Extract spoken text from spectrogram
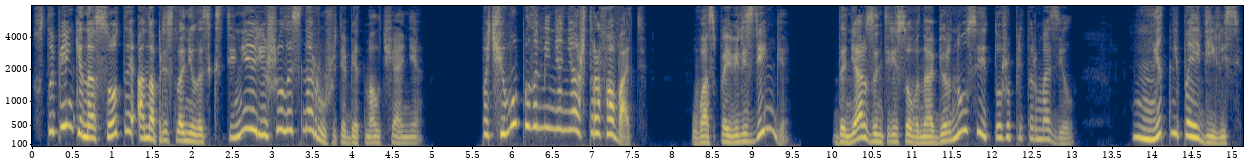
Ступеньки на соты она прислонилась к стене и решилась нарушить обет молчания. — Почему было меня не оштрафовать? — У вас появились деньги? Даниар заинтересованно обернулся и тоже притормозил. — Нет, не появились,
